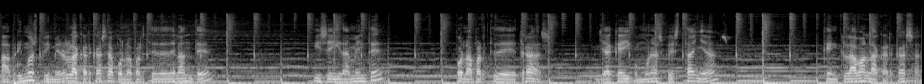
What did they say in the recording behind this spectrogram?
Abrimos primero la carcasa por la parte de delante y seguidamente por la parte de detrás, ya que hay como unas pestañas que enclavan la carcasa.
